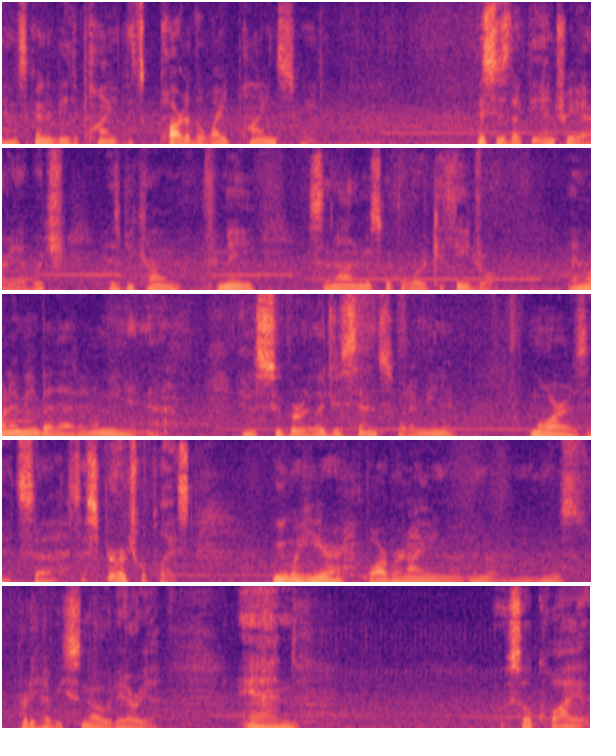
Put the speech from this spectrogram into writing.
And it's going to be the pine, it's part of the White Pine Suite. This is like the entry area, which has become, for me, synonymous with the word cathedral. And what I mean by that, I don't mean it in a, in a super religious sense. What I mean it more is it's a, it's a spiritual place. We were here, Barbara and I, in, the, in, the, in this pretty heavy snowed area, and it was so quiet,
